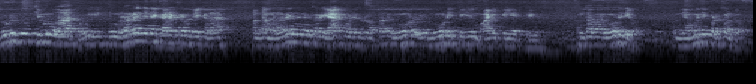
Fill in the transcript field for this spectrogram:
ದುಡಿದು ತಿನ್ನು ಆತು. ಇದು ಮನೋರಂಜನೆ ಕಾರ್ಯಕ್ರಮ ಬೇಕಲ್ಲ? ಅಂತ ಮನೋರಂಜನೆ ಕಾರ್ಯ ಯಾಕೆ ಮಾಡಿದ್ರು ಅಂತಂದ್ರೆ ನೋಡಿ ನೋಡಿ ತಿಳಿ, ಮಾಡಿ ತಿಳಿ ಅಂತ ಹೇಳಿ. ಅಂತ ನೋಡಿದೆವು. ಒಂದು ನೆಮ್ಮದಿ ಪಡ್ಕೊಂಡು.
